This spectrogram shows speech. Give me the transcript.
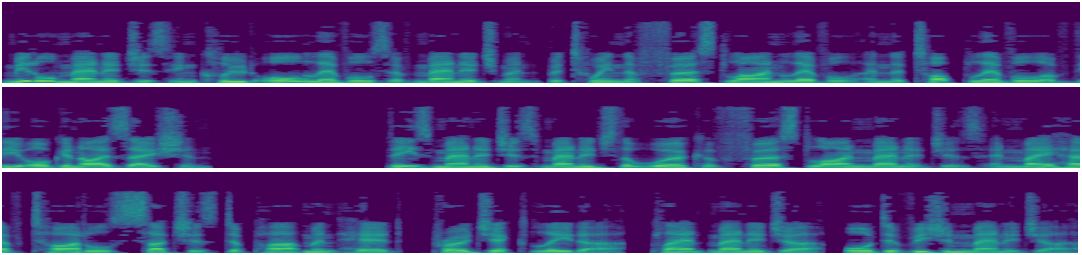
Middle managers include all levels of management between the first line level and the top level of the organization. These managers manage the work of first-line managers and may have titles such as department head, project leader, plant manager, or division manager.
